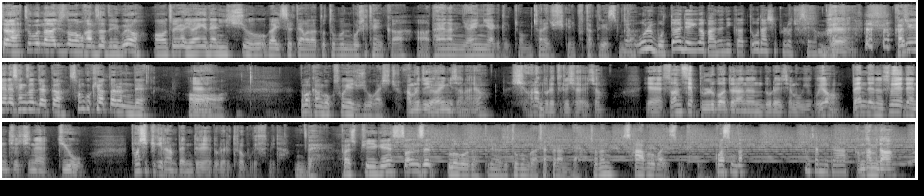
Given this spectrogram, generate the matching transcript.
자, 두 분 나와주셔서 너무 감사드리고요. 어, 저희가 여행에 대한 이슈가 있을 때마다 또 두 분 모실 테니까 어, 다양한 여행 이야기들 좀 전해주시길 부탁드리겠습니다. 야, 오늘 못다한 얘기가 많으니까 또 다시 불러주세요. 네. 가시기 전에 생선 작가 선곡해왔다는데 어, 네. 음악 한 곡 소개해 주시고 가시죠. 아무래도 여행이잖아요. 시원한 노래 들으셔야죠. 예, Sunset Boulevard라는 노래 제목이고요. 밴드는 스웨덴 출신의 듀오 퍼시픽이라는 밴드의 노래를 들어보겠습니다. 네. 퍼시픽의 Sunset Boulevard 들으면서 두 분과 작별합니다. 저는 4부로 가겠습니다. 고맙습니다. 감사합니다. 감사합니다.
